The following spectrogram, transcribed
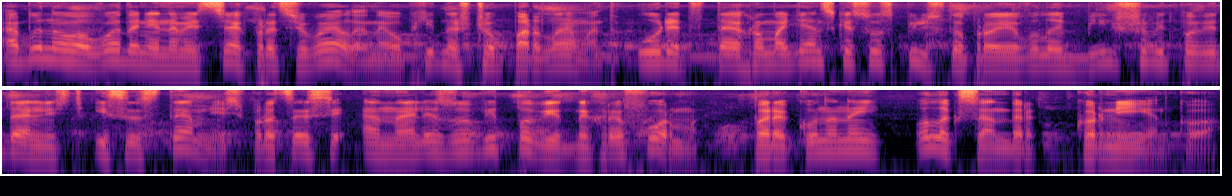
Аби нововведення на місцях працювали, необхідно, щоб парламент, уряд та громадянське суспільство проявили більшу відповідальність і системність в процесі аналізу відповідних реформ. Переконаний Олександр Корнієнко.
